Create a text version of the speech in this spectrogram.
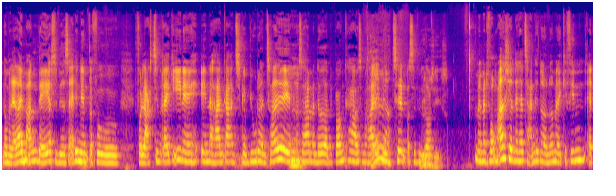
når man er der i mange dage og så videre, så er det nemt at få, få lagt sin række i en af enden af hangaren, sin computer i en tredje ende, mm. og så har man noget op i bunkhouse, som har Ja, ja, ja. ja. telt og så Lige videre. præcis. Men man får meget sjældent den her tanke, når der er noget, man ikke kan finde, at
